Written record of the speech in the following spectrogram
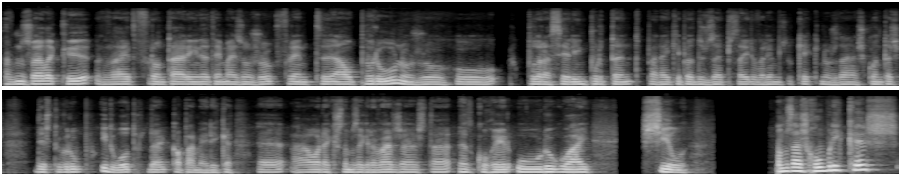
A Venezuela que vai defrontar ainda tem mais um jogo frente ao Peru, num jogo que poderá ser importante para a equipa do José Peseiro. Veremos o que é que nos dá as contas deste grupo e do outro, da Copa América. Uh, à hora que estamos a gravar já está a decorrer o Uruguai-Chile. Vamos às rúbricas.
